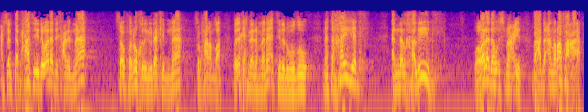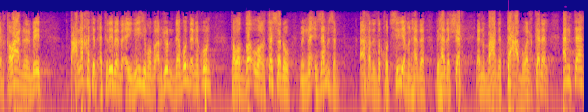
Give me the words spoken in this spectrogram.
عشان تبحثي لولدك عن الماء سوف نخرج لك الماء سبحان الله. ولذلك إحنا لما نأتي للوضوء نتخيل أن الخليل وولده إسماعيل بعد أن رفع القواعد من البيت تعلقت الأتربة بأيديهم وبأرجلهم لابد أن يكون توضأوا واغتسلوا من ماء زمزم. أخذت القدسية من هذا بهذا الشكل لأن بعد التعب والكلل أنت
